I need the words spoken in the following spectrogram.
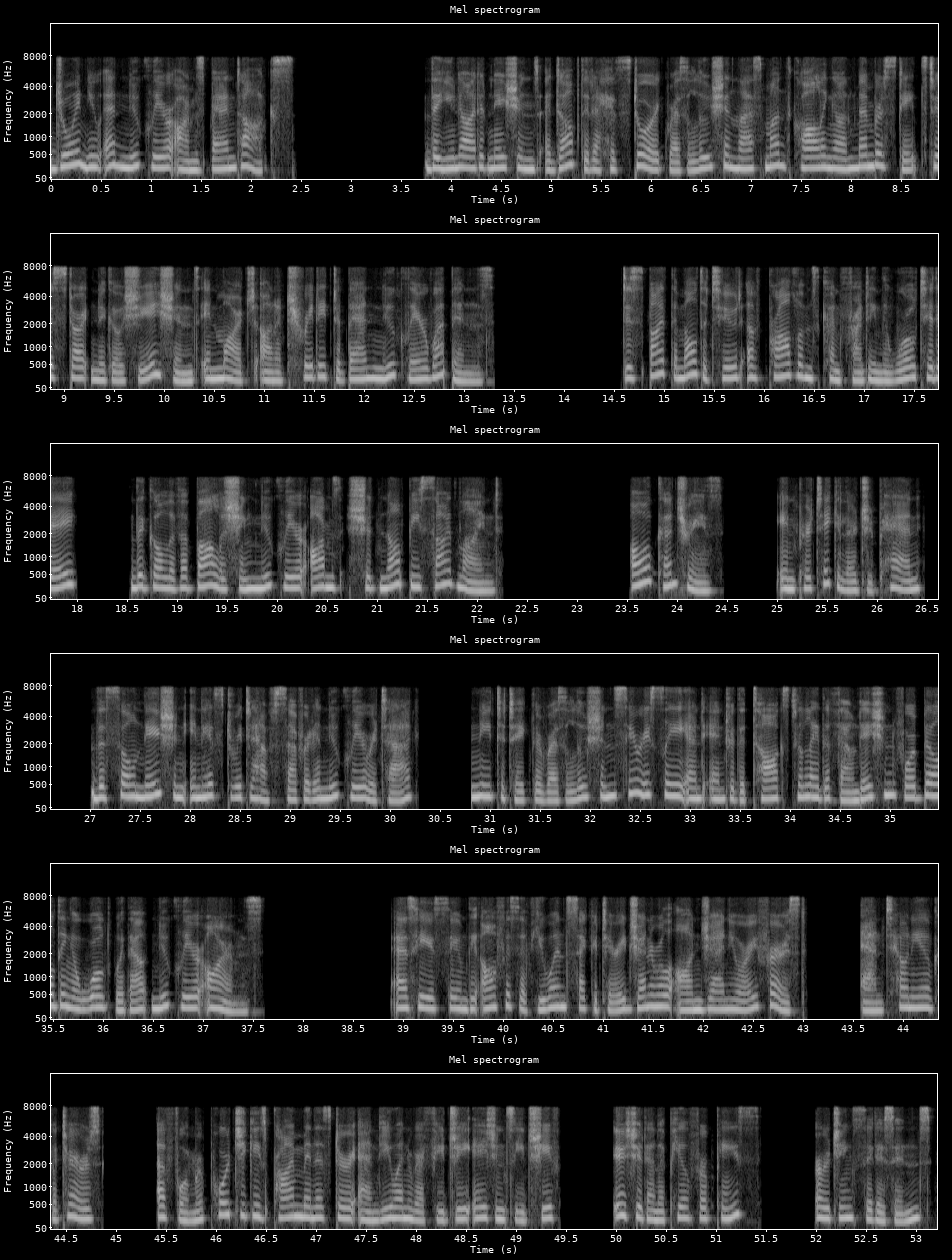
join UN nuclear arms ban talks. The United Nations adopted a historic resolution last month calling on member states to start negotiations in March on a treaty to ban nuclear weapons. Despite the multitude of problems confronting the world today, the goal of abolishing nuclear arms should not be sidelined. All countries, in particular Japan, the sole nation in history to have suffered a nuclear attack, need to take the resolution seriously and enter the talks to lay the foundation for building a world without nuclear arms. As he assumed the office of UN Secretary-General on January 1, Antonio Guterres, a former Portuguese Prime Minister and UN Refugee Agency chief, issued an appeal for peace, urging citizens,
